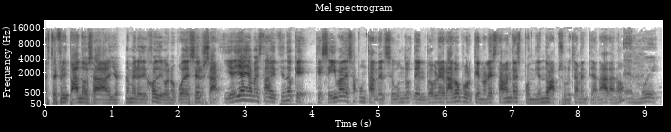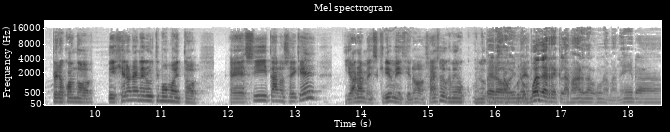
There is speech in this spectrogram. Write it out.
estoy flipando, o sea, yo no me lo dijo, digo, no puede ser, o sea, y ella ya me estaba diciendo que, que se iba a desapuntar del segundo, del doble grado porque no le estaban respondiendo absolutamente a nada, ¿no? Es muy. Pero cuando dijeron en el último momento, eh, sí, tal, no sé qué, y ahora me escribe y me dice, no, ¿sabes lo que me, lo que me está Pero ocurriendo? no puedes reclamar de alguna manera.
